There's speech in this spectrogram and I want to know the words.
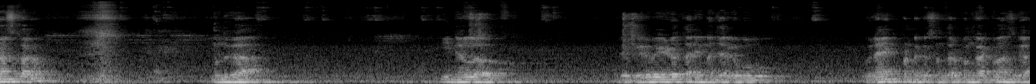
నమస్కారం. ముందుగా ఈ నెలలో రేపు ఇరవై ఏడో తారీఖున జరగబో వినాయక పండుగ సందర్భంగా అడ్వాన్స్గా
